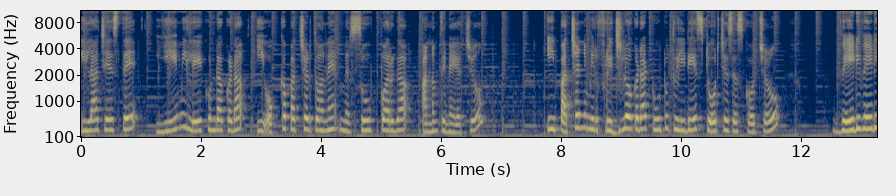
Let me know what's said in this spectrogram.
ఇలా చేస్తే ఏమీ లేకుండా కూడా ఈ ఒక్క పచ్చడితోనే మీరు సూపర్గా అన్నం తినేయచ్చు. ఈ పచ్చడిని మీరు ఫ్రిడ్జ్లో కూడా two to three days store చేసేసుకోవచ్చు. వేడివేడి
